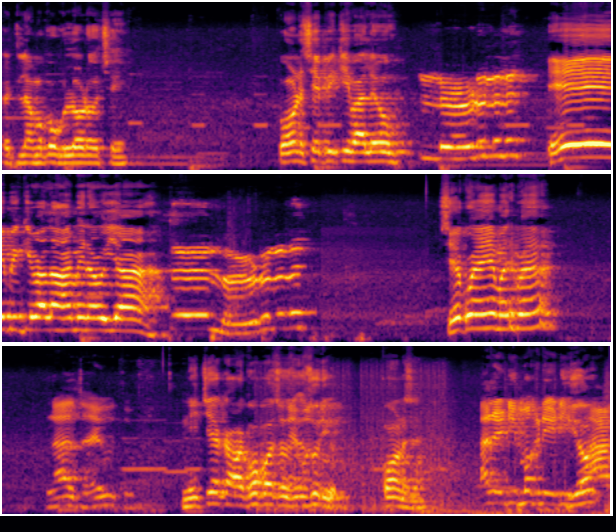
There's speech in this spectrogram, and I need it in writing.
એટલામાં કોક લોડો છે કોણ છે પીકી વાલે એ પીકી વાલા આમીન આવી જા. છે કોઈ અહીંયા મારી પાસે? લાલ થયું તું. નીચે એક પાછો છે સૂર્ય કોણ છે? આ લેડી મકડી એડી આ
